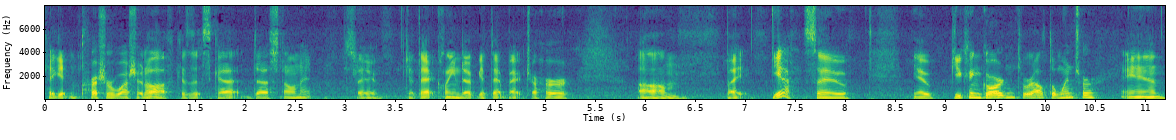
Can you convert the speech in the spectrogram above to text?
take it and pressure wash it off because it's got dust on it. So get that cleaned up, get that back to her. Um, but yeah, so you know you can garden throughout the winter and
